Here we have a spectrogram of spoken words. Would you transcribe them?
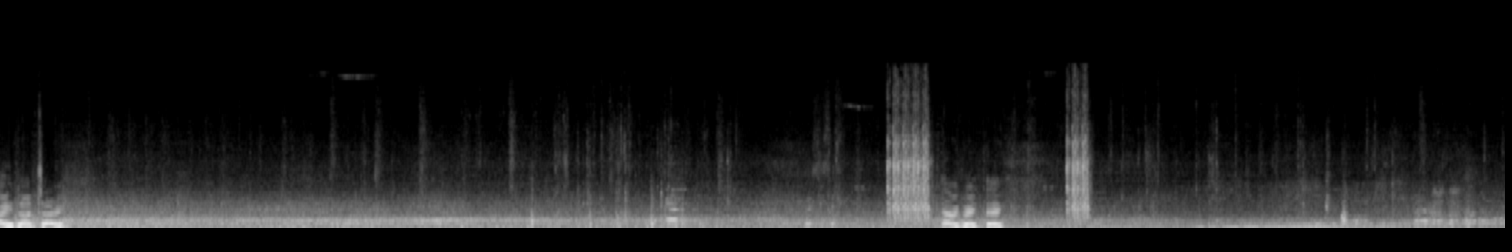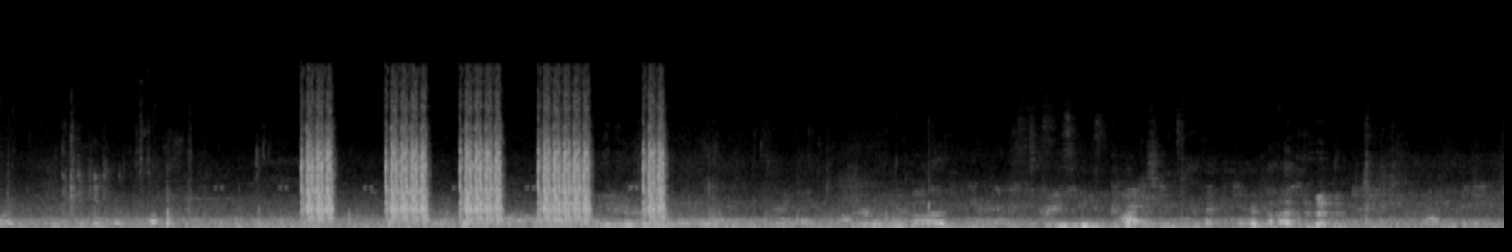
How you doing, Terry? Have a great day. Crazy. いい。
